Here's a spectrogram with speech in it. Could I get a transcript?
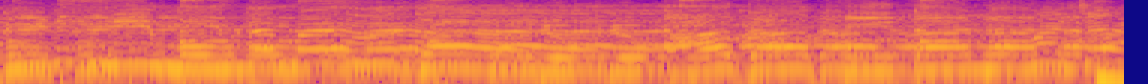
अग्नि मूढ़ मारू आधा पिता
